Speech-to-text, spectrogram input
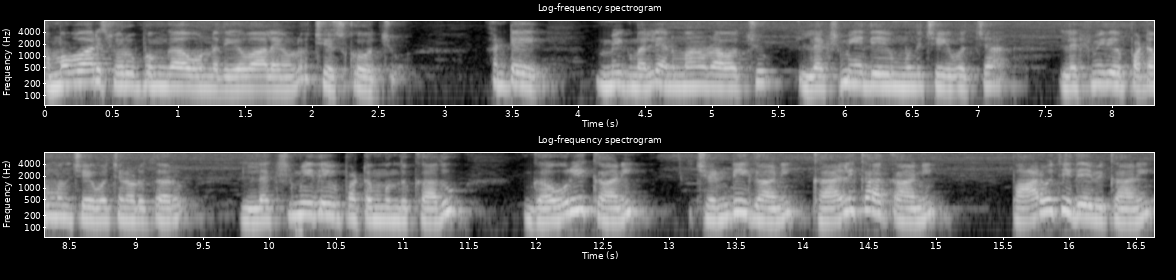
అమ్మవారి స్వరూపంగా ఉన్న దేవాలయంలో చేసుకోవచ్చు. అంటే మీకు మళ్ళీ అనుమానం రావచ్చు. లక్ష్మీదేవి ముందు చేయవచ్చా? లక్ష్మీదేవి పటం ముందు చేయవచ్చని అడుగుతారు. లక్ష్మీదేవి పటం ముందు కాదు గౌరీ కానీ చండీ కానీ కాళిక కానీ పార్వతీదేవి కానీ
